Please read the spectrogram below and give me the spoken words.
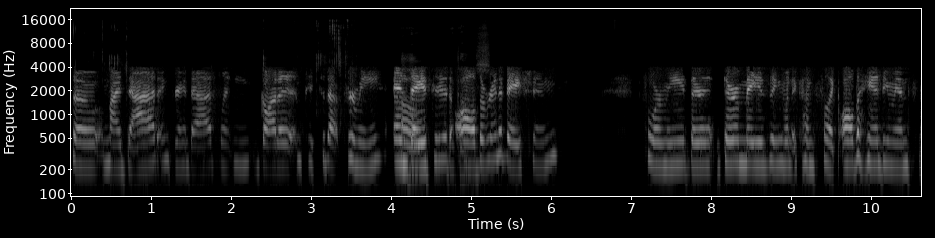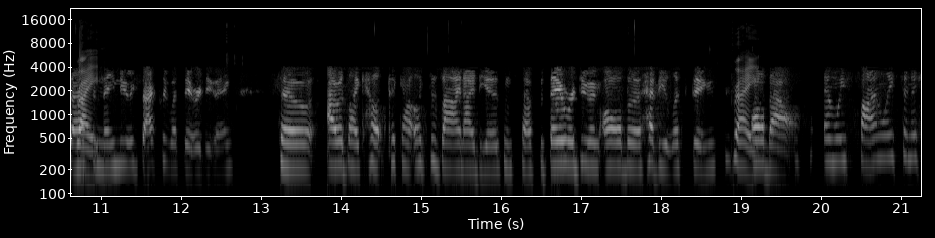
so my dad and granddad went and got it and picked it up for me and Oh, they did all the renovations for me. They're they're amazing when it comes to like all the handyman stuff Right. and they knew exactly what they were doing. So I would like help pick out like design ideas and stuff, but they were doing all the heavy lifting, Right. all that. And we finally finished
